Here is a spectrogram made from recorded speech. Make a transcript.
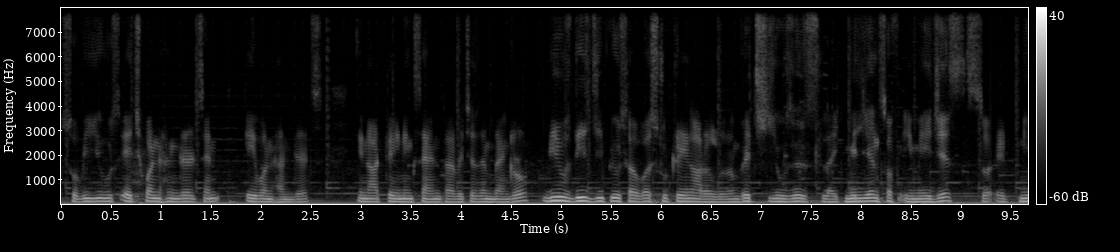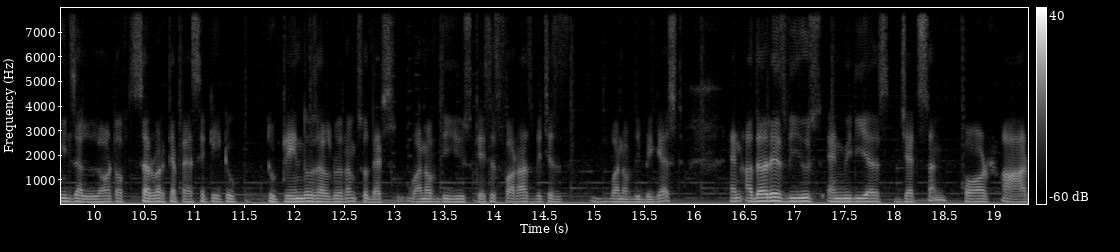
So we use H100s and A100s in our training center, which is in Bangalore. We use these GPU servers to train our algorithm, which uses like millions of images. So it needs a lot of server capacity to, to train those algorithms. So that's one of the use cases for us, which is one of the biggest. And other is we use NVIDIA's Jetson for our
